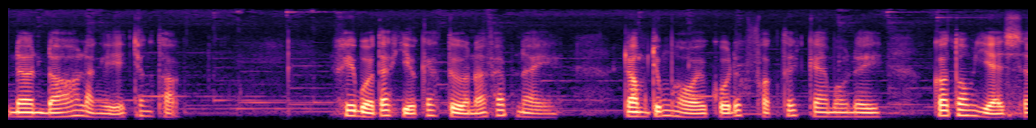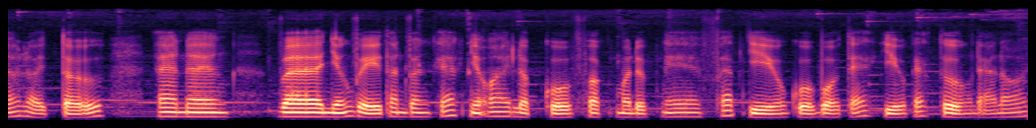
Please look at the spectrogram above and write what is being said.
nên đó là nghĩa chân thật. Khi Bồ Tát Diệu Các Tường nói Pháp này, trong chúng hội của Đức Phật Thích Ca Mâu Ni có tôn giả xá lợi tử, A Nan và những vị thanh văn khác nhờ oai lực của Phật mà được nghe Pháp Diệu của Bồ Tát Diệu Các Tường đã nói.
